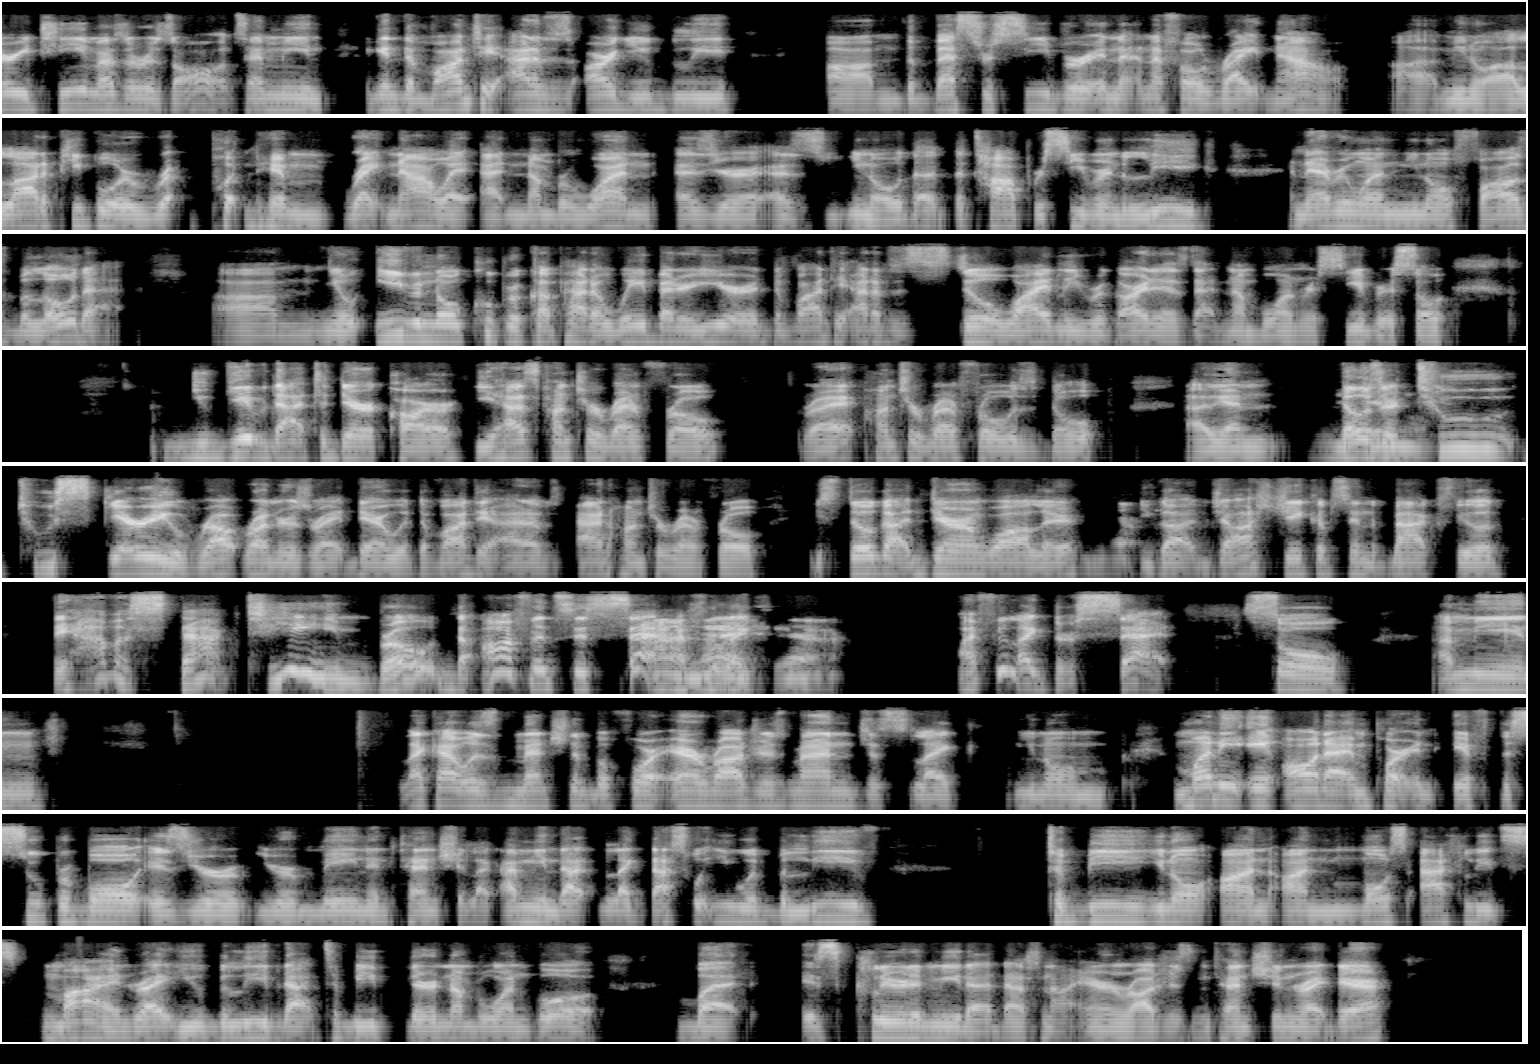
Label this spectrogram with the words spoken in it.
scary team as a result. I mean, again, Davante Adams is arguably um, the best receiver in the NFL right now. Um, you know, a lot of people are re- putting him right now at, at number one as your as you know the the top receiver in the league, and everyone you know falls below that. Um, you know, even though Cooper Kupp had a way better year, Davante Adams is still widely regarded as that number one receiver. So you give that to Derek Carr. He has Hunter Renfrow, right? Hunter Renfrow is dope. Again, those are two two scary route runners right there with Davante Adams and Hunter Renfrow. You still got Darren Waller. Yeah. You got Josh Jacobs in the backfield. They have a stacked team, bro. The offense is set. I feel nice. like yeah. I feel like they're set. So I mean, like I was mentioning before, Aaron Rodgers, man, just like you know, money ain't all that important if the Super Bowl is your your main intention. Like, I mean that like that's what you would believe to be, you know, on on most athletes' mind, right? You believe that to be their number one goal, but it's clear to me that that's not Aaron Rodgers' intention right there.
